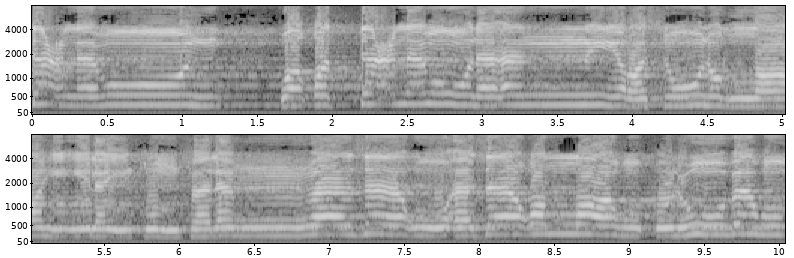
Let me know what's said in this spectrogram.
تعلمون وقد تعلمون أني رسول الله إليكم فلما زاغوا أزاغ الله قلوبهم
